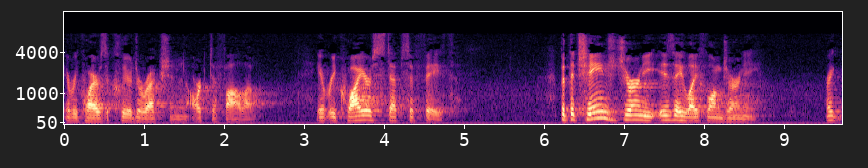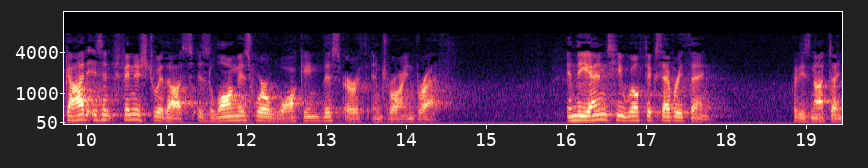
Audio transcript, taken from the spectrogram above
It requires a clear direction, an ark to follow. It requires steps of faith. But the change journey is a lifelong journey. Right? God isn't finished with us as long as we're walking this earth and drawing breath. In the end, He will fix everything, but He's not done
